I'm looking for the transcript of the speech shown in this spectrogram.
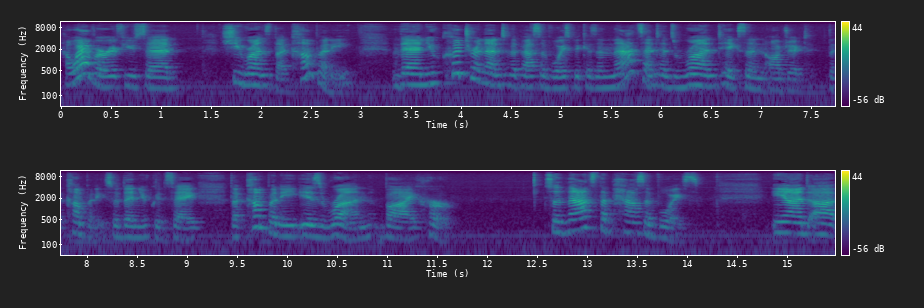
However, if you said, she runs the company, then you could turn that into the passive voice because in that sentence, run takes an object, the company. So then you could say, the company is run by her. So that's the passive voice. And uh,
